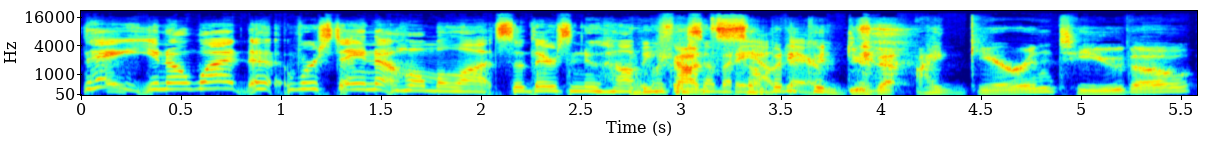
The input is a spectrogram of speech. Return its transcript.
Hey, you know what? Uh, We're staying at home a lot, so there's a new Oh hobby my for god, somebody, somebody, out there. could do that. I guarantee you, though,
